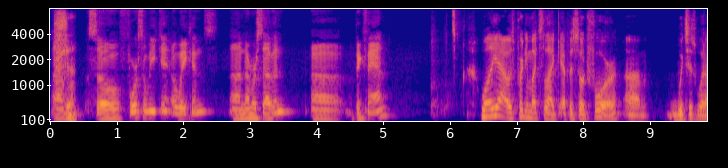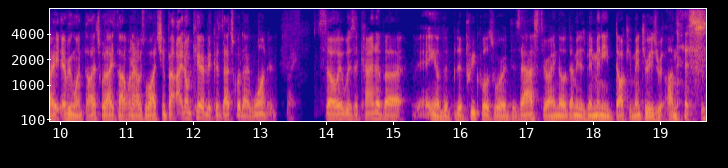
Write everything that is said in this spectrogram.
Um, so, Force Awaken- Awakens, uh, number seven, uh, big fan. Well, yeah, it was pretty much like Episode Four, um, which is what I everyone thought. That's what I thought when I was watching. But I don't care because that's what I wanted. Right. So it was a kind of a you know the the prequels were a disaster. I know. I mean, there's been many documentaries on this,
